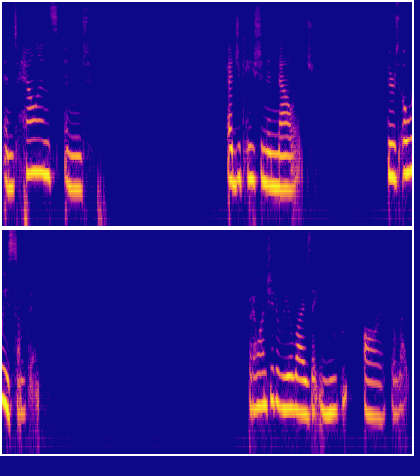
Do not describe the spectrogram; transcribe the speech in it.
and talents and education and knowledge. There's always something. But I want you to realize that you are the light.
